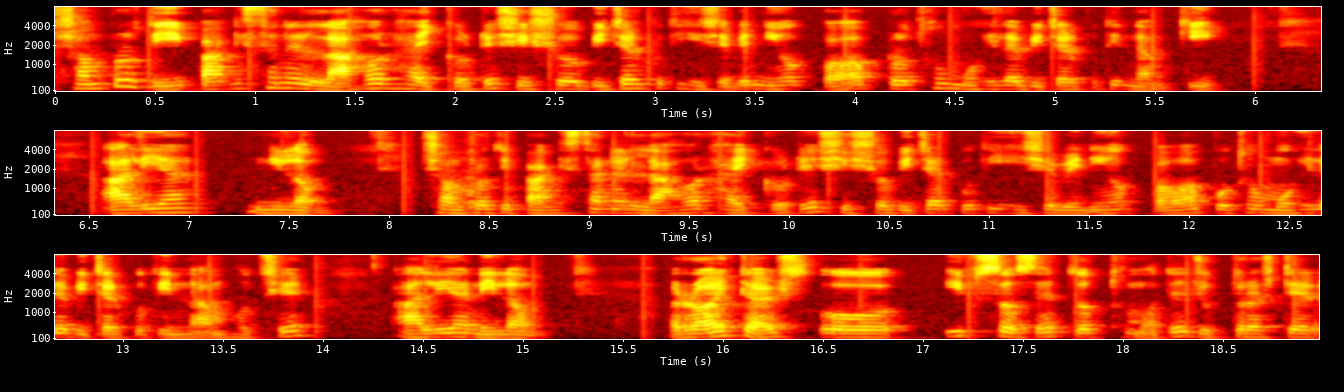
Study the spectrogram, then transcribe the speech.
সম্প্রতি পাকিস্তানের লাহোর হাইকোর্টে শীর্ষ বিচারপতি হিসেবে নিয়োগ পাওয়া প্রথম মহিলা বিচারপতির নাম কি? আলিয়া নীলম। সম্প্রতি পাকিস্তানের লাহোর হাইকোর্টে শীর্ষ বিচারপতি হিসেবে নিয়োগ পাওয়া প্রথম মহিলা বিচারপতির নাম হচ্ছে আলিয়া নীলম। রয়টার্স ও ইপসোসের তথ্য মতে, যুক্তরাষ্ট্রের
